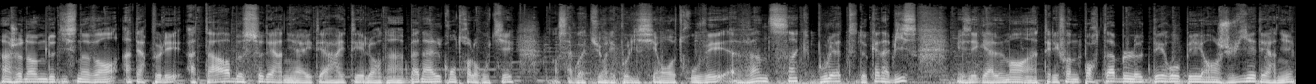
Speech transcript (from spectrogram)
Un jeune homme de 19 ans interpellé à Tarbes. Ce dernier a été arrêté lors d'un banal contrôle routier. Dans sa voiture, les policiers ont retrouvé 25 boulettes de cannabis, mais également un téléphone portable dérobé en juillet dernier.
